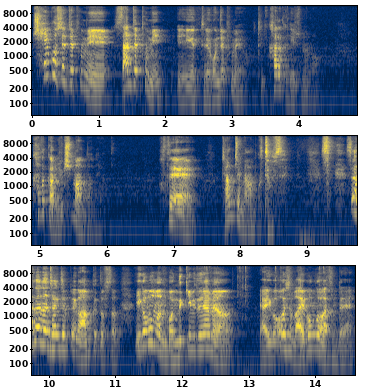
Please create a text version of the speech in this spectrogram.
최고 센 제품이 싼 제품이 이게 드래곤 제품이에요. 특히 카드가 기준으로 카드가로 60만 원 다네요. 근데 장점이 아무것도 없어요. 싸다는 장점 빼고 아무것도 없어 이거 보면 뭔 느낌이 드냐면 야 이거 어디서 많이 본 것 같은데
